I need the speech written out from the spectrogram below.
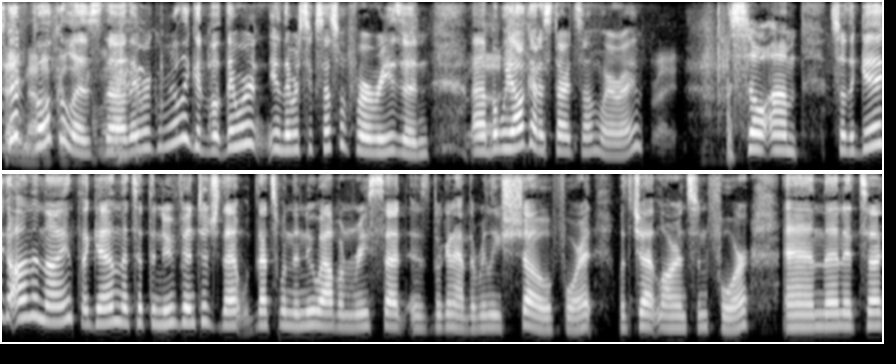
They're good that, feel like. vocalists, though. They were really good. Vo- they weren't. You know, they were successful for a reason. Uh, but we all got to start somewhere, right? Right. So, um, so the gig on the 9th, again, that's at the New Vintage. That that's when the new album Reset is. They're gonna have the release show for it with Jet Lawrence and four, and then it uh,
